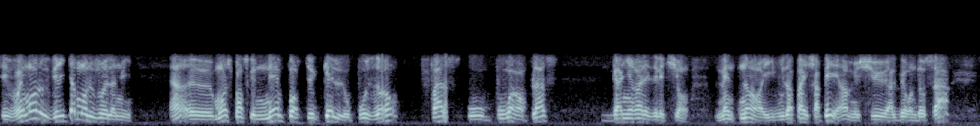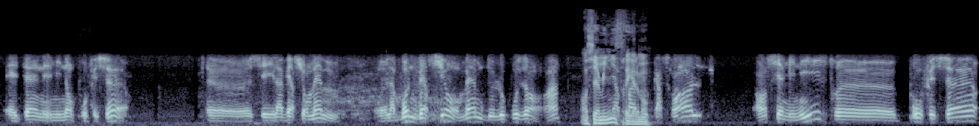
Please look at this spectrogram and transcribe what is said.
C'est vraiment le, véritablement le jour et la nuit. Hein, euh, moi, je pense que n'importe quel opposant face au pouvoir en place gagnera les élections. Maintenant, il ne vous a pas échappé, hein, Monsieur Albert Ondossa est un éminent professeur. Euh, c'est la version même, euh, la bonne version même de l'opposant. Hein. Ancien ministre également. Casserole, ancien ministre, euh, professeur,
